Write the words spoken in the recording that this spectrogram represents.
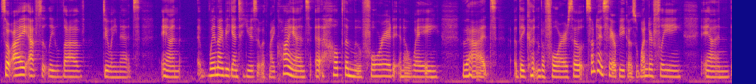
So I absolutely love doing it. And when I began to use it with my clients, it helped them move forward in a way that they couldn't before. So sometimes therapy goes wonderfully and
